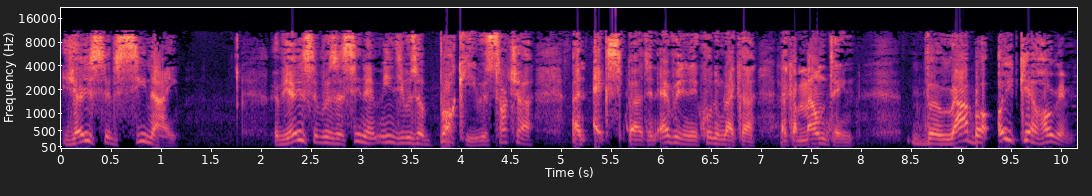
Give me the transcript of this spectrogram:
Yosef Sinai. Rabbi Yosef was a Sinai, it means he was a bucky, he was such a, an expert in everything, they called him like a, like a mountain. The Rabbi Oike Horim.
